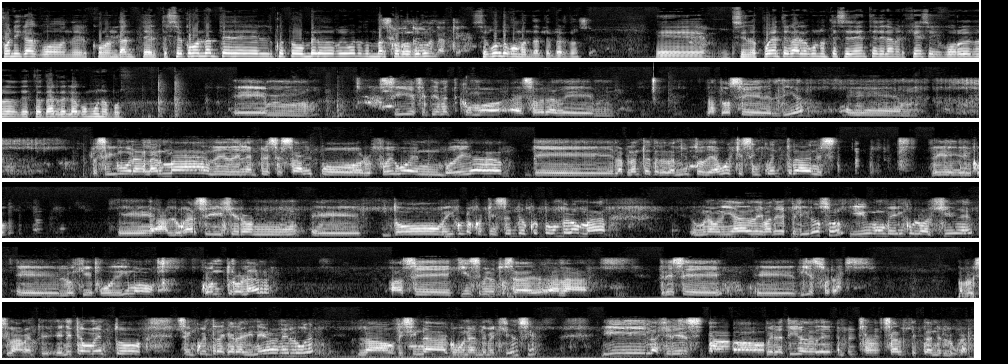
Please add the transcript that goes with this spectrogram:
telefónica con el comandante, el tercer comandante del Cuerpo de Bomberos de Río Bueno, don Marco Segundo Rodríguez. comandante. Segundo comandante, perdón. Eh, si nos puede entregar algunos antecedentes de la emergencia que ocurrió de esta tarde en la comuna, por favor. Eh, sí, efectivamente, como a esa hora de mm, las 12 del día, eh, recibimos una alarma de, de la empresa Sal por fuego en bodega de la planta de tratamiento de aguas que se encuentra en el de, eh, al lugar se dirigieron eh, dos vehículos contra incendio del cuerpo de más una unidad de materiales peligrosos y un vehículo aljibe, eh, lo que pudimos controlar hace 15 minutos, sea, a las 13, eh, 10 horas aproximadamente. En este momento se encuentra Carabinero en el lugar, la Oficina Comunal de Emergencia y la gerencia operativa de la empresa SAL que está en el lugar.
